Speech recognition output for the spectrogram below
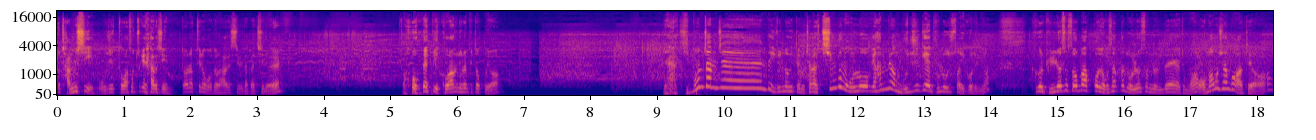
또 잠시 오지터와 서쪽의 양신 떨어뜨려 보도록 하겠습니다. 배치를. 오 회피 고학률 회피 떴고요. 야 기본 잠재인데 이 정도기 때문에 제가 친구 목록에 한 명 무지개 불러줄 수가 있거든요. 그걸 빌려서 써봤고 영상까지 올렸었는데 좀 어마- 어마무시한 것 같아요.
